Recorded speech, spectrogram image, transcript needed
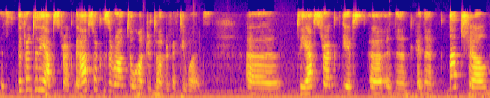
it's different to the abstract. The abstract is around 200 to 150 words. Uh, the abstract gives, uh, in, a, in a nutshell,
